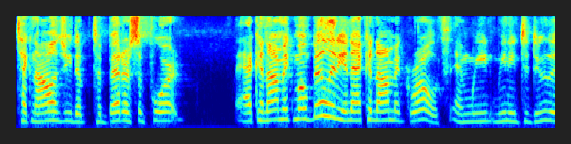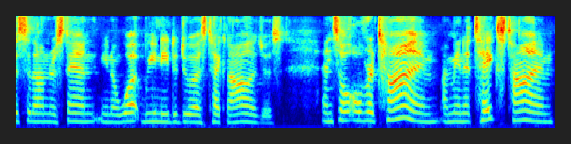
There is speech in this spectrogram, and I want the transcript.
technology to, to better support economic mobility and economic growth. And we, we need to do this and understand, you know, what we need to do as technologists. And so over time, I mean, it takes time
